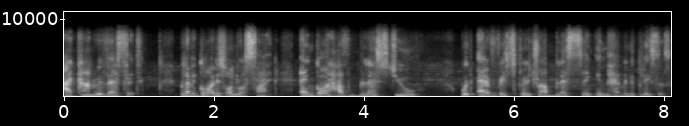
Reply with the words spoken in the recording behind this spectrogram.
I can't reverse it. Beloved, God is on your side, and God has blessed you with every spiritual blessing in heavenly places.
